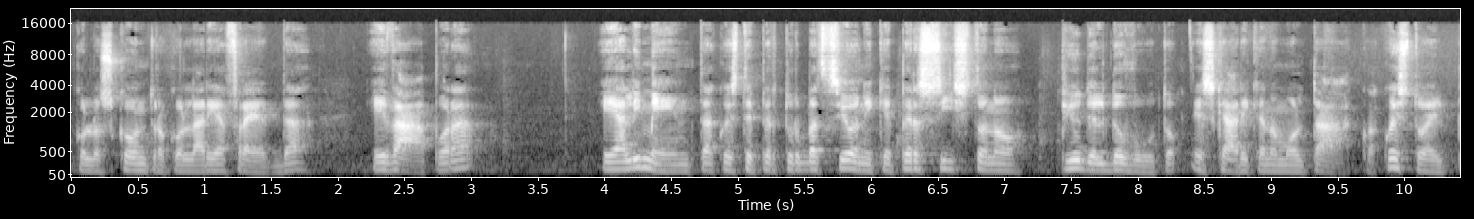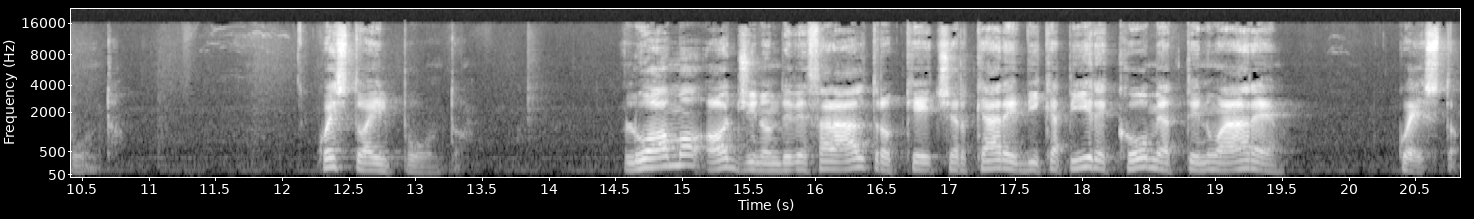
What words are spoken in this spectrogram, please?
con lo scontro con l'aria fredda evapora e alimenta queste perturbazioni che persistono più del dovuto e scaricano molta acqua. Questo è il punto. Questo è il punto. L'uomo oggi non deve fare altro che cercare di capire come attenuare questo,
